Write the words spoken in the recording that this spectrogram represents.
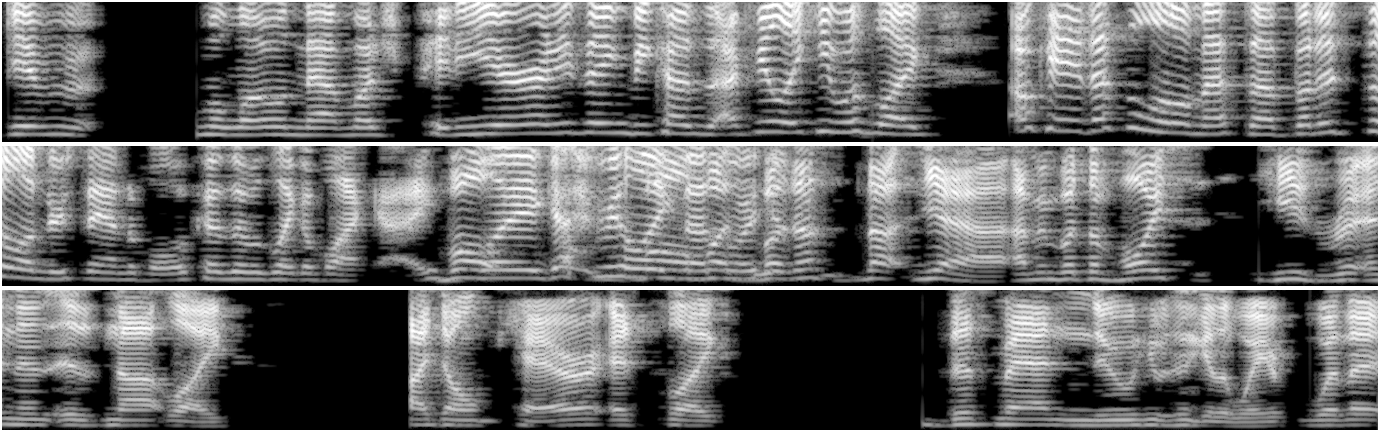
give Malone that much pity or anything because I feel like he was like. Okay, that's a little messed up, but it's still understandable because it was like a black guy. Well, like I feel like Well, that's but, what. but that's not yeah i mean but the voice he's written in is not like i don't care it's like this man knew he was gonna get away with it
